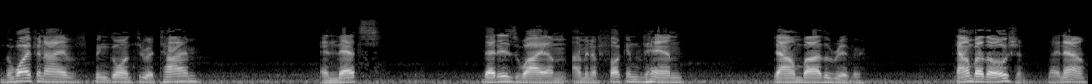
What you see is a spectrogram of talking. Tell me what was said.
the wife and I have been going through a time and that's that is why I'm I'm in a fucking van down by the river, down by the ocean right now.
